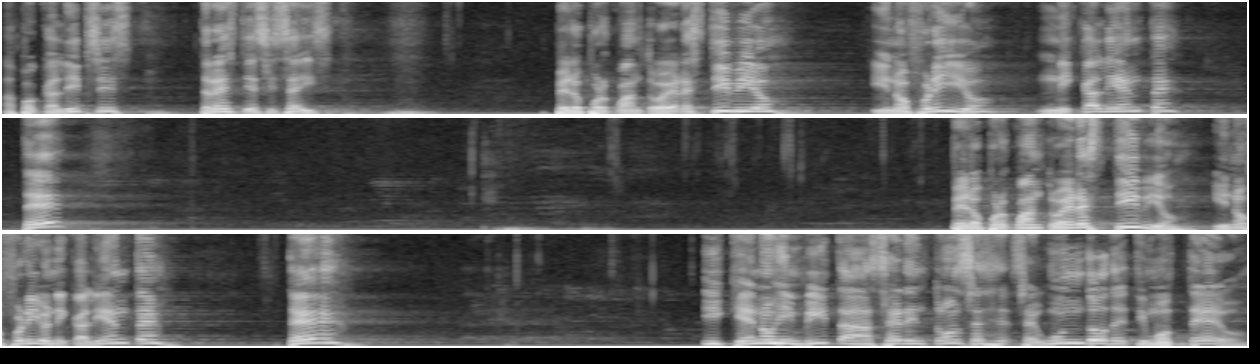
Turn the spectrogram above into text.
Apocalipsis 3:16. Pero por cuanto eres tibio y no frío ni caliente, te... Pero por cuanto eres tibio y no frío ni caliente, te... ¿Y qué nos invita a hacer entonces segundo de Timoteo?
